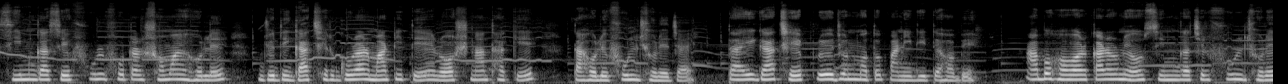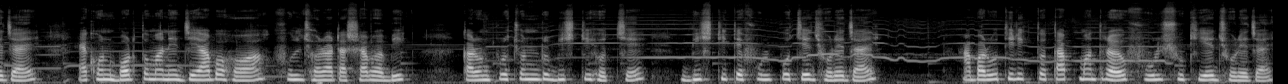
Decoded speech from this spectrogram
সিম গাছে ফুল ফোটার সময় হলে যদি গাছের গোড়ার মাটিতে রস না থাকে, তাহলে ফুল ঝরে যায়। তাই গাছে প্রয়োজন মতো পানি দিতে হবে। আবহাওয়ার কারণেও সিম গাছের ফুল ঝরে যায়। এখন বর্তমানে যে আবহাওয়া, ফুল ঝরাটা স্বাভাবিক, কারণ প্রচণ্ড বৃষ্টি হচ্ছে। বৃষ্টিতে ফুল পচে ঝরে যায়। আবার অতিরিক্ত তাপমাত্রায়ও ফুল শুকিয়ে ঝরে যায়।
